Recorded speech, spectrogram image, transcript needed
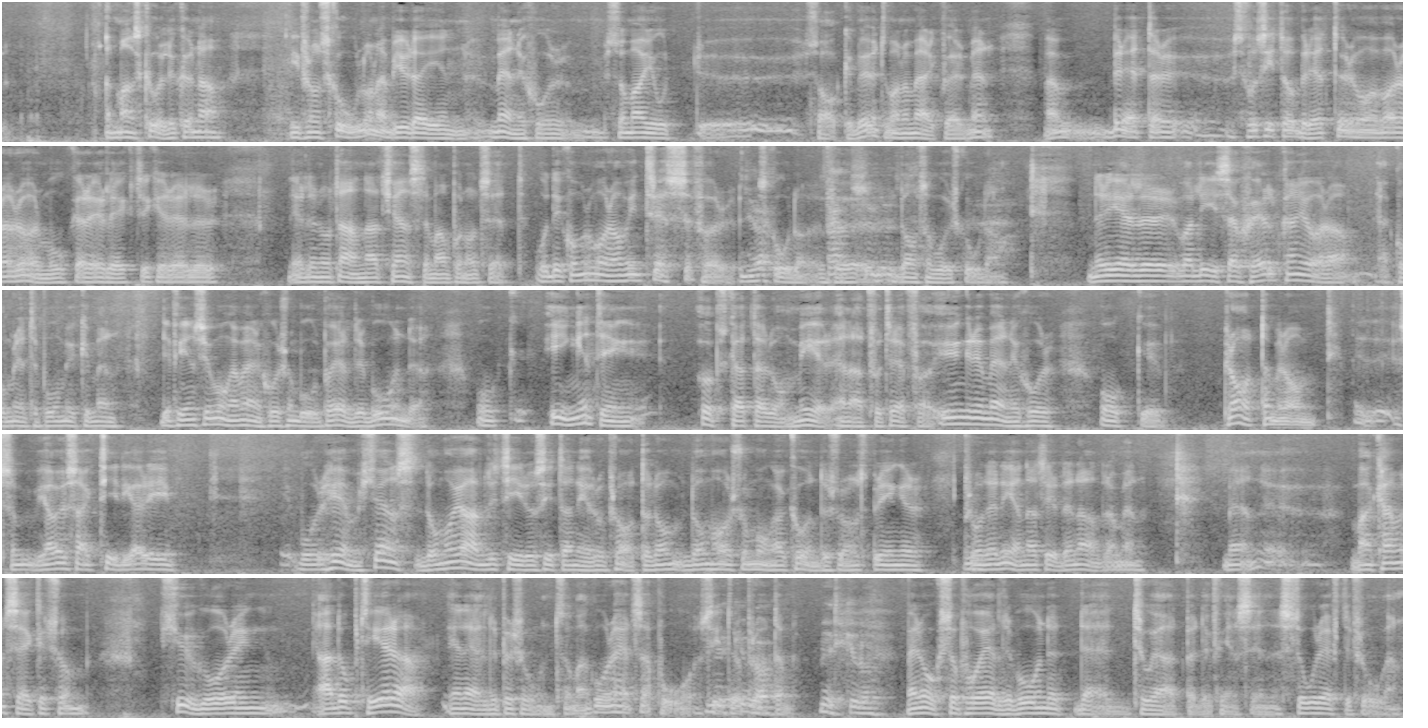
att man skulle kunna ifrån skolorna bjuda in människor som har gjort eh, saker. Det behöver inte vara något märkvärdigt, men man berättar, får sitta och berätta och vara rörmokare, elektriker eller, eller något annat tjänsteman på något sätt. Och det kommer att vara av intresse för, Ja, skolor, för absolut. de som går i skolan. När det gäller vad Lisa själv kan göra, jag kommer inte på mycket, men det finns ju många människor som bor på äldreboende. Och ingenting uppskattar de mer än att få träffa yngre människor och eh, prata med dem. Eh, Som jag har sagt tidigare i vår hemtjänst, de har ju aldrig tid att sitta ner och prata. De, de har så många kunder så de springer från den ena till den andra. Men, men eh, man kan väl säkert som 20-åring adoptera en äldre person som man går och hälsar på och sitter och Mycket bra. pratar med. Mycket bra. Men också på äldreboendet där tror jag att det finns en stor efterfrågan.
